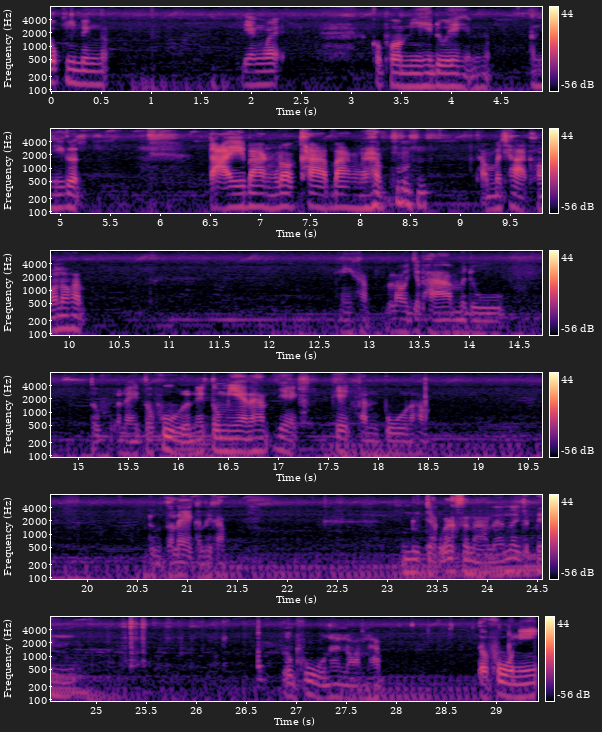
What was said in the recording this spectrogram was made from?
ลกนิดนึงครับ เลี้ยงไว้ ก็พอมีให้ดูให้เห็นครับ อันนี้ก็ตายบ้างลอกคาบบ้างนะครับ ธรรมชาติเขาเนาะครับ นี่ครับ เราจะพามาดูตัวอันไหนตัวผู้หรือในตัวเมียนะครับ แยกเพศพันธุ์ปูนะครับ ดูตัวแรกกันเลยครับดูจากลักษณะแล้วน่าจะเป็น ตัวผู้แน่นอนครับ ตัวผู้นี้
